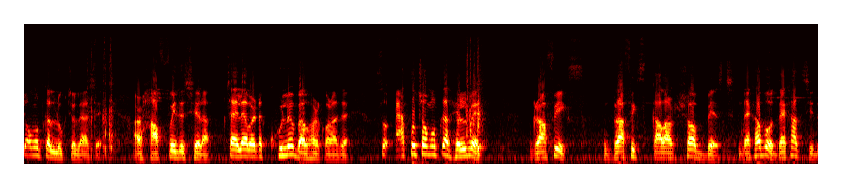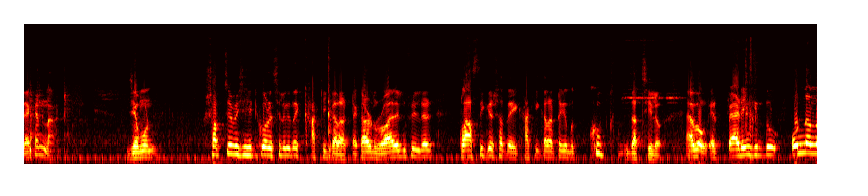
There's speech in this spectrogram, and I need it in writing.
চমৎকার লুক চলে আসে। আর হাফ পেজের সেরা। চাইলে আবার এটা খুলেও ব্যবহার করা যায়। সো এত চমৎকার হেলমেট গ্রাফিক্স গ্রাফিক্স কালার সব বেস্ট দেখাবো, দেখাচ্ছি, দেখেন না। যেমন সবচেয়ে বেশি হিট করেছিল কিন্তু খাকি কালারটা কারণ রয়্যাল এনফিল্ডের ক্লাসিকের সাথে এই খাকি কালারটা কিন্তু খুব যাচ্ছিল। এবং এর প্যাডিং কিন্তু অন্যান্য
